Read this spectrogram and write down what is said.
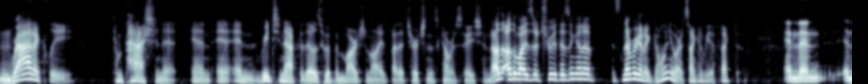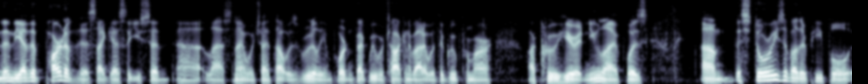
mm. radically compassionate and, and, and reaching after those who have been marginalized by the church in this conversation. Otherwise, the truth isn't gonna, it's never gonna go anywhere. It's not gonna be effective. And then, and then the other part of this, I guess, that you said uh, last night, which I thought was really important. In fact, we were talking about it with the group from our our crew here at New Life. Was um, the stories of other people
